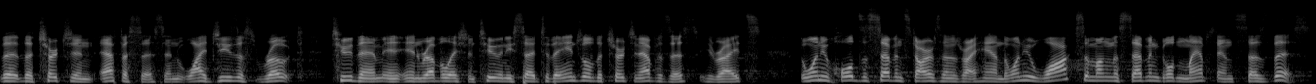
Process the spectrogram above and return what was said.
the, the church in Ephesus and why Jesus wrote to them in, in, Revelation 2. And he said, To the angel of the church in Ephesus, he writes, the one who holds the seven stars in his right hand, the one who walks among the seven golden lampstands, says this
